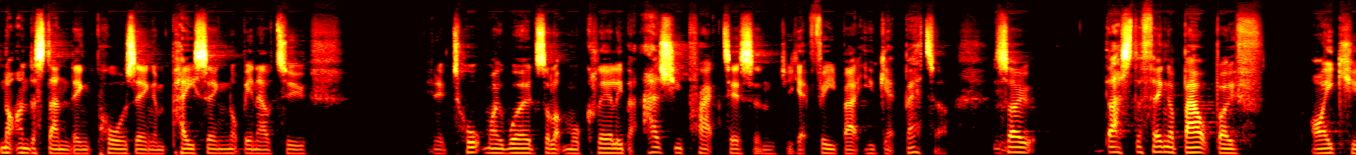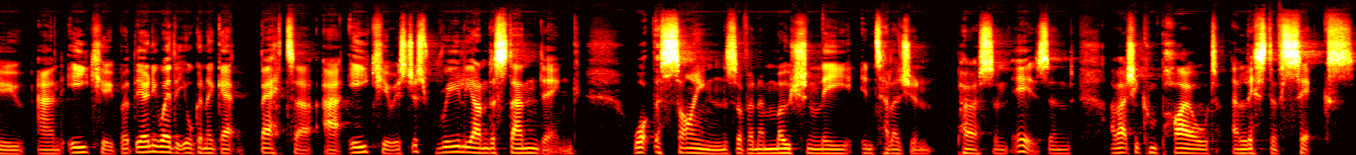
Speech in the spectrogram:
not understanding pausing and pacing, not being able to you know talk my words a lot more clearly. But as you practice and you get feedback, you get better. Mm. So that's the thing about both IQ and EQ. But the only way that you're going to get better at EQ is just really understanding what the signs of an emotionally intelligent person is. And I've actually compiled a list of six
